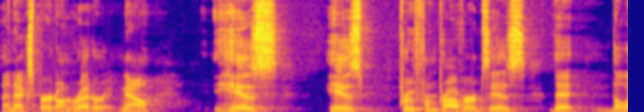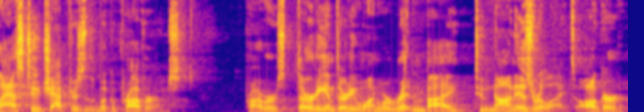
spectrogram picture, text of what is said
an expert on rhetoric. Now, his, his proof from Proverbs is that the last two chapters of the book of Proverbs, Proverbs 30 and 31, were written by two non Israelites, Agur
